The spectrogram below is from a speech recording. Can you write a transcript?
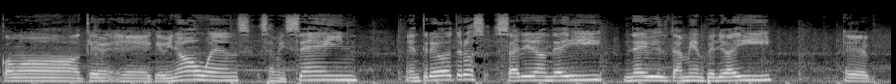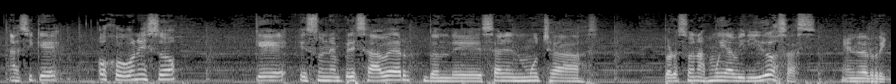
como eh, Kevin Owens, Sami Zayn, entre otros, salieron de ahí. Neville también peleó ahí. Eh, así que ojo con eso, que es una empresa a ver donde salen muchas personas muy habilidosas en el ring.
